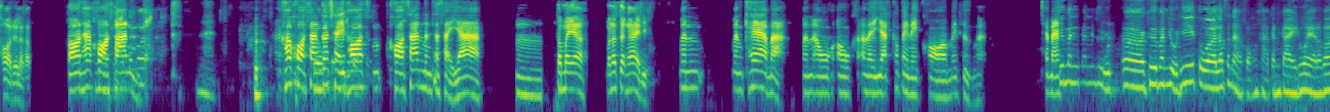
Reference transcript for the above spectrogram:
ท่อด้วยเหรอครับก็ถ้าคอสั้นถ้าคอสั้นก็ใช้ท่อคอสั้นมันจะใส่ยาก อืมทำไมอะ มันน่าจะง่ายดิมันมันแคบอะ มันเอาเอาอะไรยัดเข้าไปในคอไม่ถึงอะใช่ไหมคือมันมันอยู่เอ่อคือมันอยู่ที่ตัวลักษณะของขากรรไกรด้วย แล้วก็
